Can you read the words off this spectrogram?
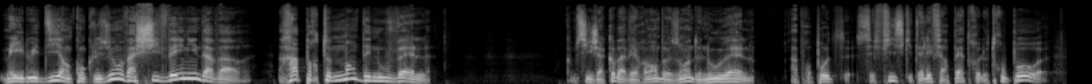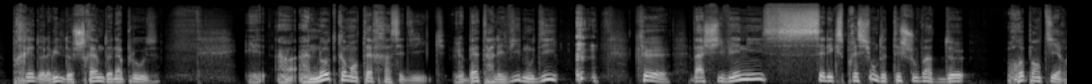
mais il lui dit en conclusion, va chiveni davar, rapportement des nouvelles. Comme si Jacob avait vraiment besoin de nouvelles à propos de ses fils qui étaient allés faire paître le troupeau près de la ville de Shrem de Naplouse. Et un, autre commentaire chassidique, le Beth Halevi, nous dit que Vashiveni, c'est l'expression de Teshuvah, de repentir.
